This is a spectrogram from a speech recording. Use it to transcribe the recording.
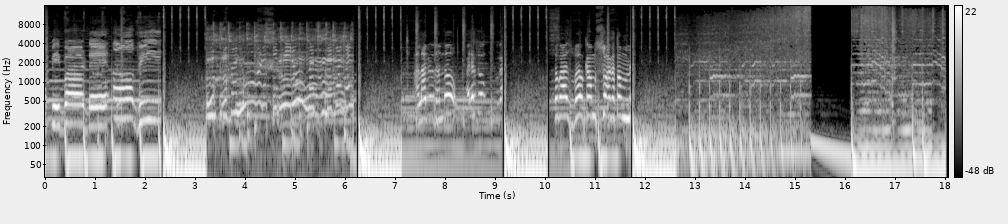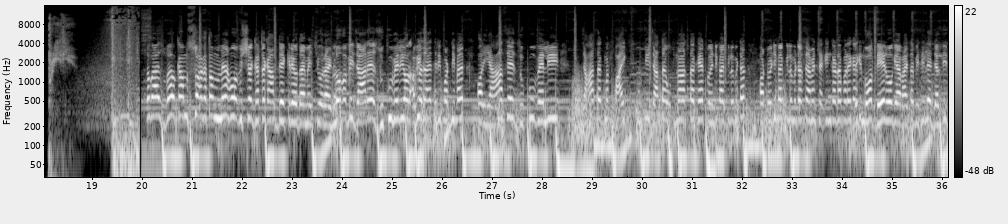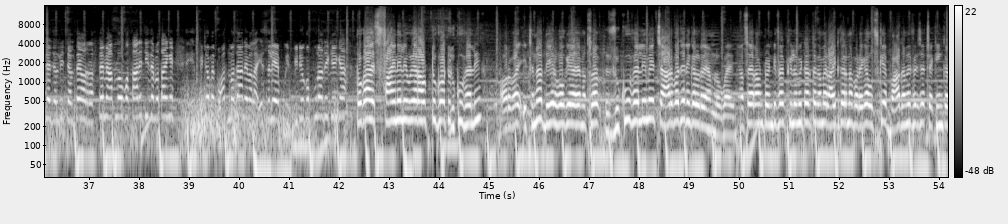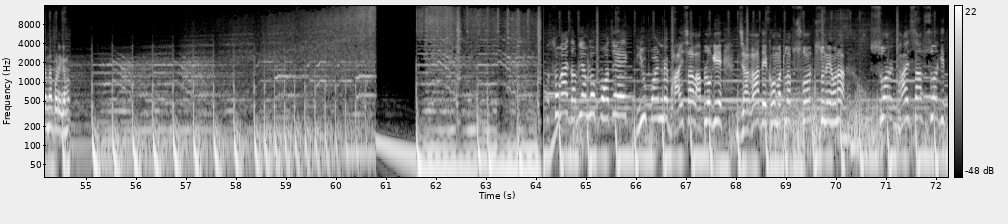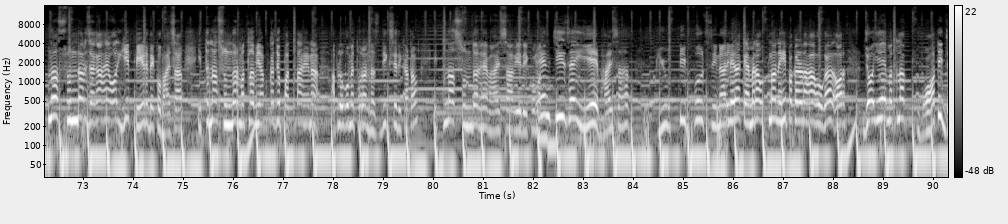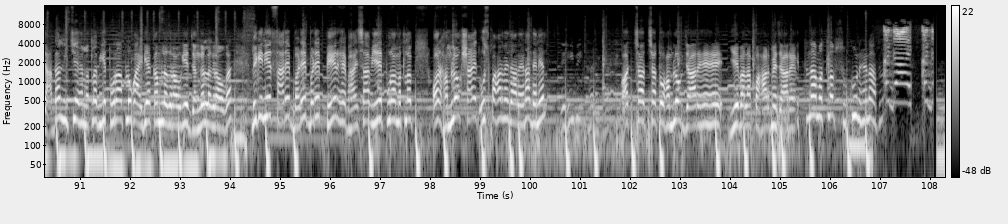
Happy birthday Abhi I love you Dhanno I love you hello guys welcome स्वागतम hello guys welcome स्वागतम। मैं हूँ अभिषेक घटक, आप देख रहे हो द मैच्योर राइड लोग अभी जा रहे हैं जुकू वैली और अभी जाए 345 और यहाँ से जुकू वैली, जहाँ तक मतलब बाइक स्कूटी जाता है, उतना तक है 25 किलोमीटर। और 25 किलोमीटर से हमें ट्रैकिंग करना पड़ेगा। लेकिन बहुत देर हो गया भाई साहब, इसीलिए जल्दी से जल्दी चलते हैं और रास्ते में आप लोगों को सारी चीज़ें बताएँगे। इस वीडियो में बहुत मज़ा आने वाला है, इसलिए इस वीडियो को पूरा देखिएगा। तो guys finally we are out to go to Dzukou valley और भाई, इतना देर हो गया है मतलब जुकू वैली में चार बजे निकल रहे हैं हम लोग भाई। यहाँ से अराउंड 25 किलोमीटर तक हमें राइड करना पड़ेगा, उसके बाद हमें फिर से चेकिंग करना पड़ेगा। सो गाइस अभी हम लोग पहुँचे हैं एक व्यू पॉइंट में। भाई साहब आप लोग ये जगह देखो मतलब स्वर्ग सुने हो ना? स्वर्ग भाई साहब स्वर्ग इतना सुंदर जगह है और ये पेड़ देखो भाई साहब इतना सुंदर मतलब ये आपका जो पत्ता है ना आप लोगों में थोड़ा नज़दीक से दिखाता हूँ इतना सुंदर है भाई साहब ये देखो मेन चीज़ है ये भाई साहब ब्यूटीफुल सीनरी मेरा कैमरा उतना नहीं पकड़ रहा होगा और जो ये मतलब बहुत ही ज़्यादा नीचे है मतलब ये थोड़ा आप लोग को आइडिया कम लग रहा होगा ये जंगल लग रहा होगा। लेकिन ये सारे बड़े बड़े पेड़ है भाई साहब ये पूरा मतलब और हम लोग शायद उस पहाड़ में जा रहे हैं ना डेनियल यही भी अच्छा अच्छा तो हम लोग जा रहे हैं ये वाला पहाड़ में जा रहे हैं। इतना मतलब सुकून है ना आप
